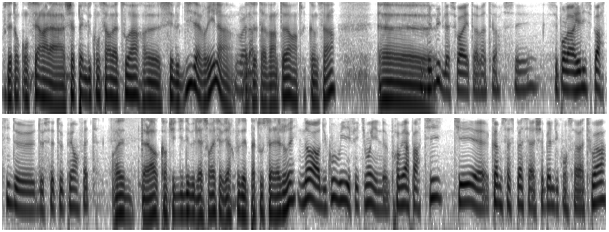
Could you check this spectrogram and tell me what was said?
Vous êtes en concert à la chapelle du conservatoire, euh, c'est le 10 avril. Voilà. Vous êtes à 20h, un truc comme ça. Euh, Le début de la soirée est à 20h. C'est, pour la release party de, de cette EP en fait. ouais, alors quand tu dis début de la soirée, ça veut dire que vous n'êtes pas tout seul à jouer? Non, alors du coup, oui, effectivement, il y a une première partie qui est, euh, comme ça se passe à la chapelle du conservatoire,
